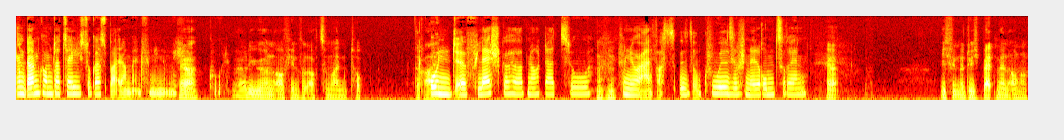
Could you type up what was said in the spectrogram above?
Und dann kommt tatsächlich sogar Spider-Man, finde ich nämlich Ja, cool. ja, die gehören auf jeden Fall auch zu meinen Top 3. Und äh, Flash gehört noch dazu. Mhm. Finde ich einfach so, so cool, so schnell rumzurennen. Ja. Ich finde natürlich Batman auch noch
